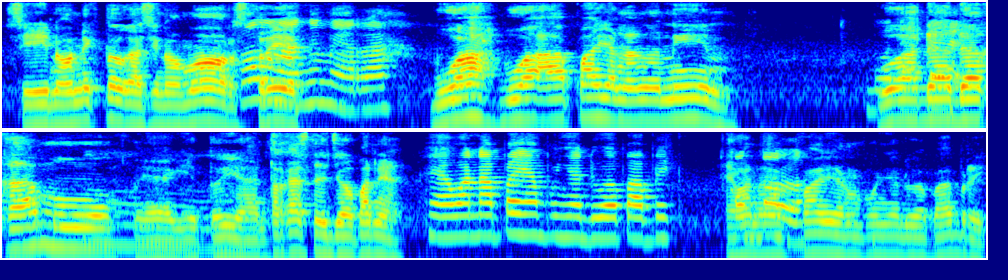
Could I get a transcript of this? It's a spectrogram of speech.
si Nonik tuh kasih nomor, Kalau strip. merah. Buah-buah apa yang ngangenin? Buah tete. dada kamu. Hmm. Ya gitu ya. Ntar kasih tahu jawabannya. Hewan apa yang punya dua pabrik Hewan kontol? apa yang punya dua pabrik?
